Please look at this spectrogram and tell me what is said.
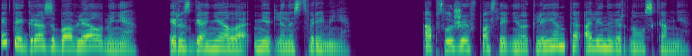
Эта игра забавляла меня и разгоняла медленность времени. Обслужив последнего клиента, Алина вернулась ко мне.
